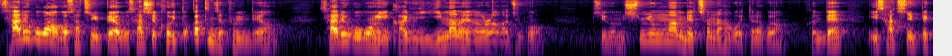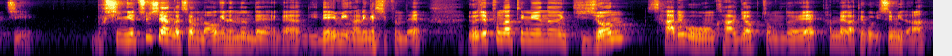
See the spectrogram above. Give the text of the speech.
4650하고 4600하고 사실 거의 똑같은 제품인데요. 4650이 가격이 2만원이나 올라가지고 지금 16만 몇천 원 하고 있더라고요. 근데 이 4600G 뭐 신규 출시한 것처럼 나오긴 했는데 그냥 리네이밍 아닌가 싶은데 이 제품 같은 경우에는 기존 4650 가격 정도에 판매가 되고 있습니다.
